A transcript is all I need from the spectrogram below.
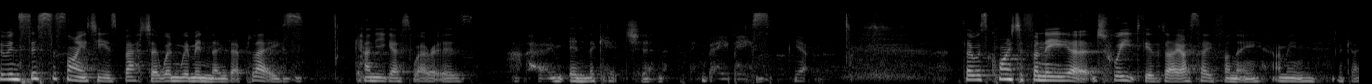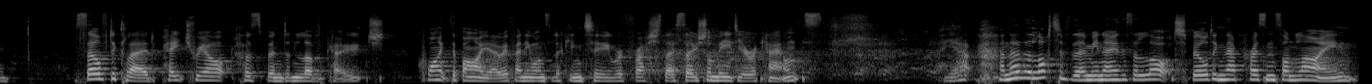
who insist society is better when women know their place. Can you guess where it is? At home, in the kitchen, having babies. Yeah. There was quite a funny uh, tweet the other day. I say funny, I mean, okay. Self declared patriarch, husband, and love coach. Quite the bio if anyone's looking to refresh their social media accounts. Yeah, and there's a lot of them, you know, there's a lot building their presence online.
